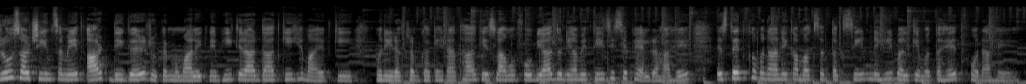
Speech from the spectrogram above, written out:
रूस और चीन समेत आठ दीगर रुकन ममालिक ने भी करारदाद की, हिमायत की। मुनीर अक्रम का कहना था कि इस्लामोफोबिया दुनिया में तेज़ी से फैल रहा है। इस दिन को मनाने का मकसद तकसीम नहीं, बल्कि मुतहद होना है।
